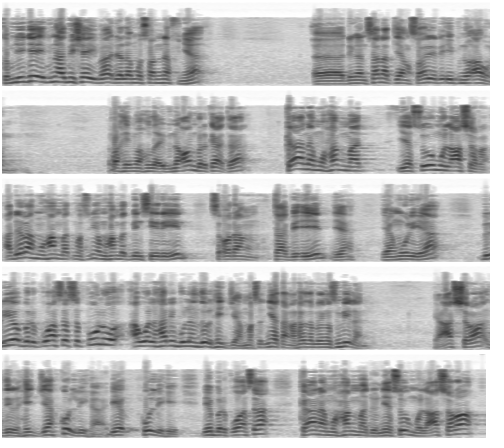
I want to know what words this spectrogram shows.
Kemudian Ibnu Abi Syaibah dalam musannafnya uh, dengan sanad yang sahih dari Ibnu Aun rahimahullah Ibnu Aun berkata Kana Muhammad yasumul ashar. Adalah Muhammad maksudnya Muhammad bin Sirin, seorang tabi'in ya, yang mulia. Beliau berpuasa 10 awal hari bulan Dzulhijjah, maksudnya tanggal 1 sampai tanggal 9. Ya Ashra Dzulhijjah kulliha. Dia kullihi. Dia berpuasa kana Muhammadun yasumul ashra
